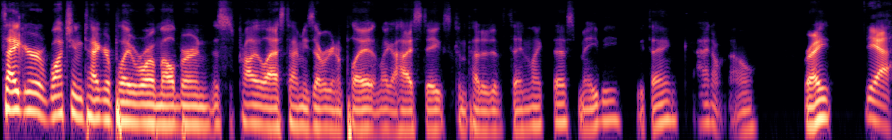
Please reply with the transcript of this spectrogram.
Tiger watching Tiger play Royal Melbourne. This is probably the last time he's ever going to play it in like a high stakes competitive thing like this. Maybe we think. I don't know. Right? Yeah.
